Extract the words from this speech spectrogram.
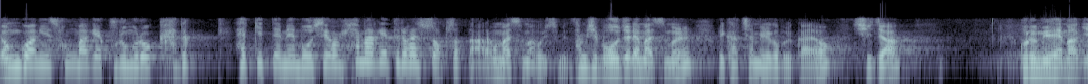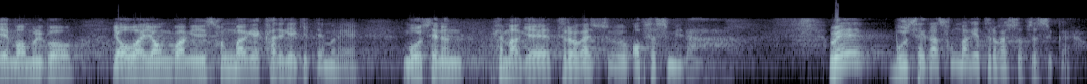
영광이 성막의 구름으로 가득했기 때문에 모세가 회막에 들어갈 수 없었다라고 말씀하고 있습니다. 35절의 말씀을 우리 같이 한번 읽어볼까요? 시작. 구름이 회막 위에 머물고 여호와의 영광이 성막에 가득했기 때문에 모세는 회막에 들어갈 수 없었습니다. 왜 모세가 성막에 들어갈 수 없었을까요?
